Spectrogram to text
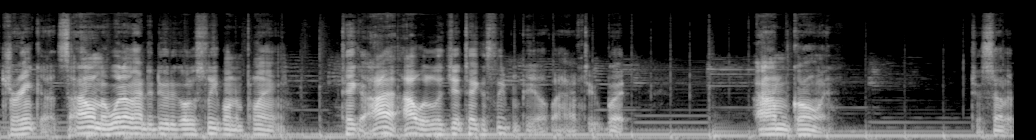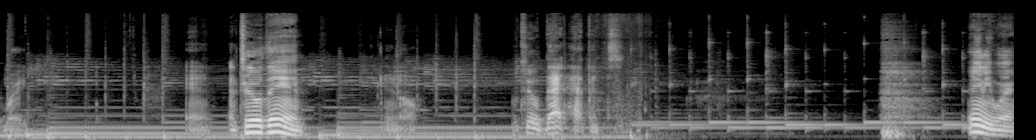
drink. I don't know what I'm gonna have to do to go to sleep on the plane. Take a, I, I would legit take a sleeping pill if I have to, but I'm going to celebrate. And until then, you know, until that happens. Anyway,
